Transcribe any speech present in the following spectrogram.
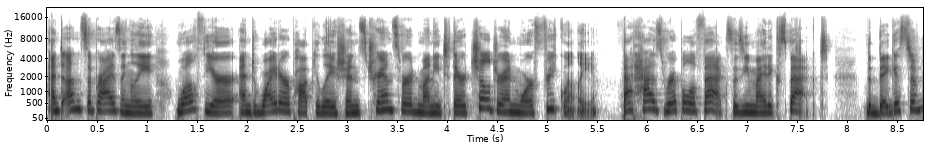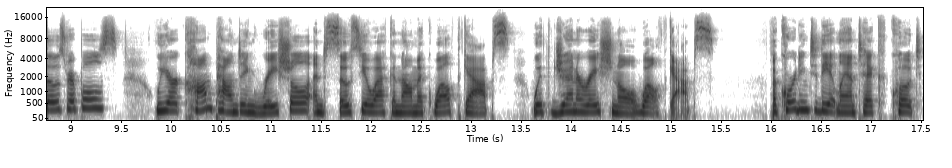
And unsurprisingly, wealthier and whiter populations transferred money to their children more frequently. That has ripple effects, as you might expect. The biggest of those ripples? We are compounding racial and socioeconomic wealth gaps with generational wealth gaps. According to The Atlantic, quote,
